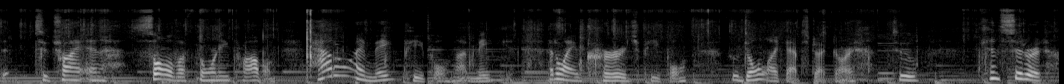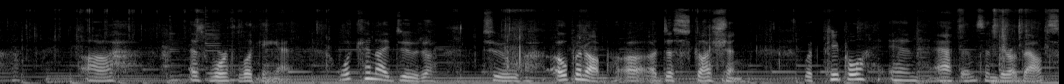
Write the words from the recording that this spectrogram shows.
to, to try and solve a thorny problem. How do I make people, not make how do I encourage people who don't like abstract art to consider it uh, as worth looking at? What can I do to, to open up a, a discussion with people in Athens and thereabouts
